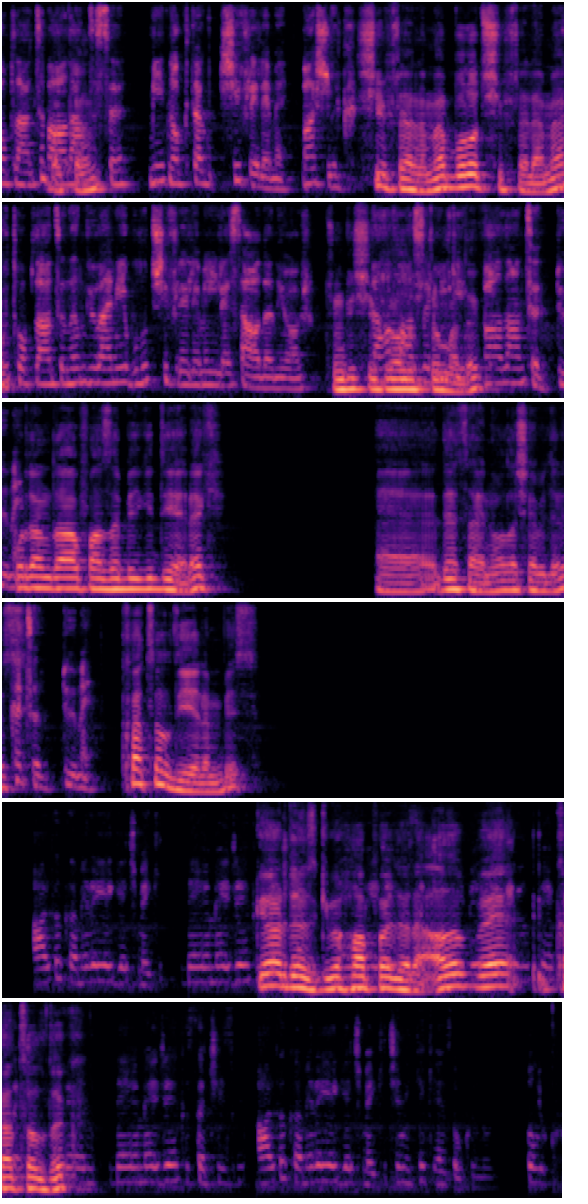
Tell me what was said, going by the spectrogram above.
Toplantı Bakın. bağlantısı. Meet nokta şifreleme. Başlık. şifreleme, bulut şifreleme. Bu toplantının güvenliği bulut şifreleme ile sağlanıyor. Çünkü şifre Daha fazla bilgi. oluşturmadık. Bağlantı. Düğme. Buradan daha fazla bilgi diyerek ee, detayına ulaşabiliriz. Katıl. Düğme. Katıl diyelim biz. Arka kameraya geçmek. NMC Gördüğünüz gibi hoparlörü alıp ve katıldık. NMC kısa çizgi. Arka kameraya geçmek için iki kez okunun. Soluk.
